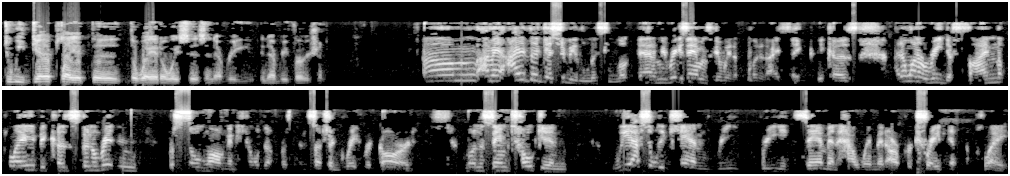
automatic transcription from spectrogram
do we dare play it the, the way it always is in every, in every version? Um, I mean, I think it should be looked at. I mean, re-examine is a good way to put it, I think, because I don't want to redefine the play because it's been written for so long and held up in such a great regard. But on the same token, we absolutely can re- re-examine how women are portrayed in the play.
